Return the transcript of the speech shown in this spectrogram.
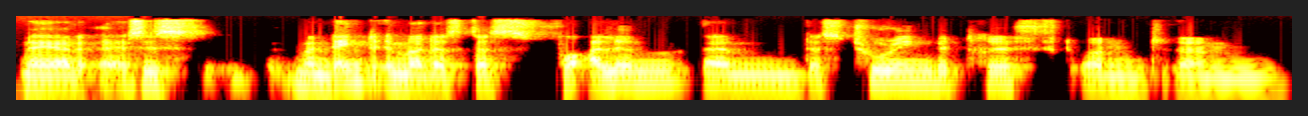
Naja, es ist, man denkt immer, dass das vor allem ähm, das Touring betrifft und ähm,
